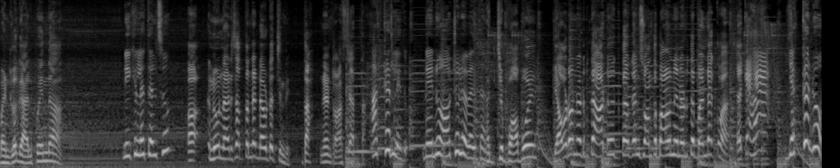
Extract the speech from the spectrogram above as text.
బండిలో గాలిపోయిందా? నీకెలా తెలుసు? ఆ, నువ్వు నడిచేస్తుంటే డౌట్ వచ్చింది. దా నేను ట్రాస్ చేస్తా అక్కర్లేదు నేను ఆటోలో వెళ్తాను. అచ్చి బాబోయ్ ఎవడో నడిపితే ఆటో ఎక్కుతావు కానీ సొంత భావం నేను నడిపితే బండి ఎక్కువ. ఎక్కహే ఎక్కను?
